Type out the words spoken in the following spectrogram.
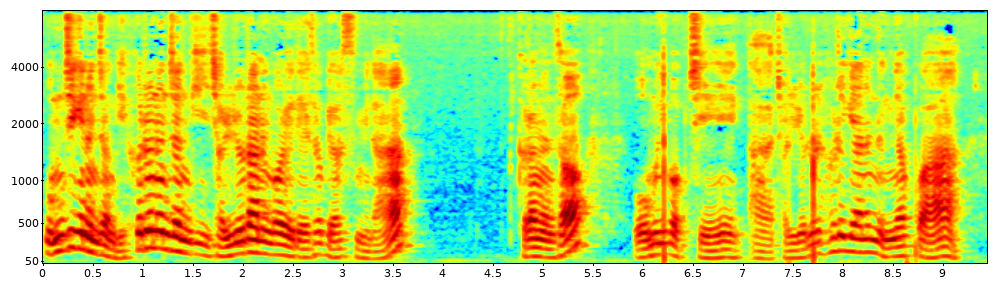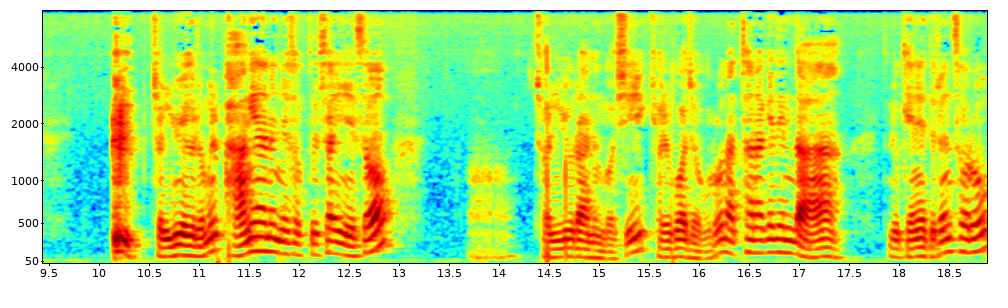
움직이는 전기, 흐르는 전기, 전류라는 거에 대해서 배웠습니다. 그러면서 오무의 법칙, 아, 전류를 흐르게 하는 능력과 전류의 흐름을 방해하는 녀석들 사이에서 전류라는 것이 결과적으로 나타나게 된다. 그리고 걔네들은 서로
